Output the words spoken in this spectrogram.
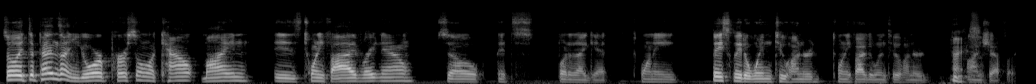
So it depends on your personal account. Mine is 25 right now. So it's what did I get? 20 basically to win 200, 25 to win 200 nice. on Scheffler.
